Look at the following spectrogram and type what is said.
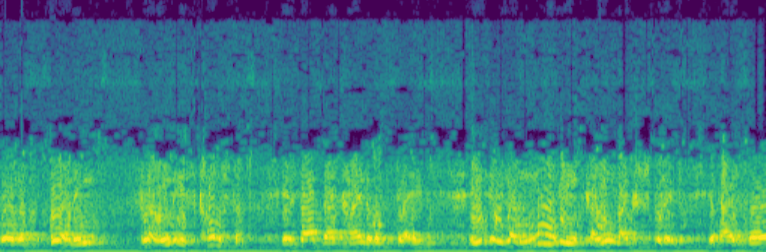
where the burning flame is constant. It's not that kind of a flame. It is a moving flame like spirit. If I pour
